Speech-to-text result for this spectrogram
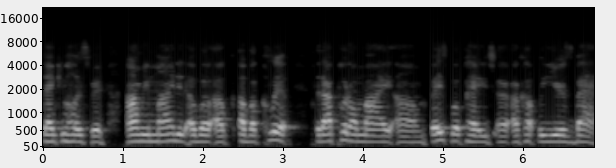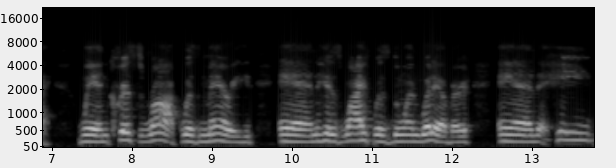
Thank you, Holy Spirit. I'm reminded of a, of, a clip that I put on my um, Facebook page a, a couple years back when Chris Rock was married and his wife was doing whatever, and he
